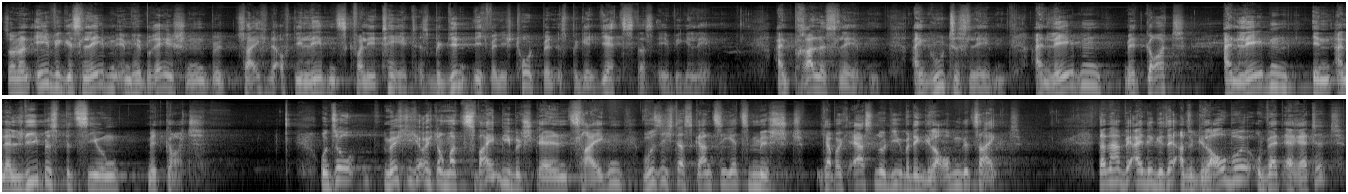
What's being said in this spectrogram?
sondern ewiges Leben im Hebräischen bezeichnet auch die Lebensqualität. Es beginnt nicht, wenn ich tot bin, es beginnt jetzt das ewige Leben. Ein pralles Leben, ein gutes Leben, ein Leben mit Gott, ein Leben in einer Liebesbeziehung mit Gott. Und so möchte ich euch noch mal zwei Bibelstellen zeigen, wo sich das Ganze jetzt mischt. Ich habe euch erst nur die über den Glauben gezeigt. Dann haben wir eine, also Glaube und werd errettet.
